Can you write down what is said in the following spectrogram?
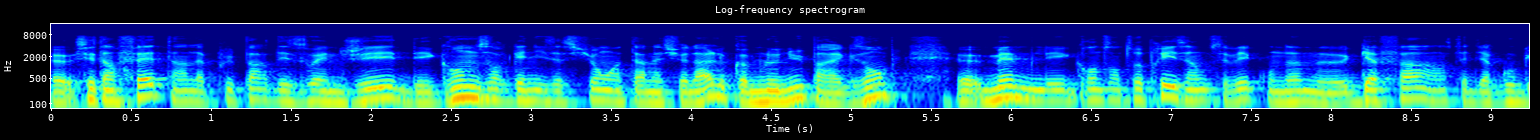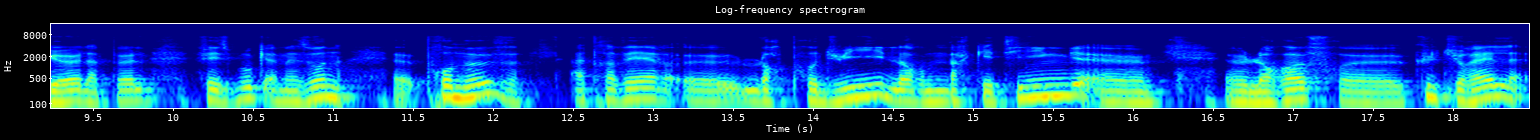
Euh, c'est un fait, hein, la plupart des ONG, des grandes organisations internationales, comme l'ONU par exemple, euh, même les grandes entreprises, hein, vous savez qu'on nomme euh, GAFA, hein, c'est-à-dire Google, Apple, Facebook, Amazon, promeuvent à travers leurs produits, leur marketing, leur offre culturelle,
